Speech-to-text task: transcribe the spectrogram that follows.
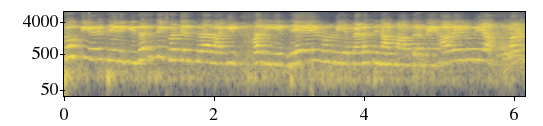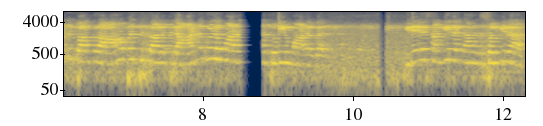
தூக்கி எடுத்து எனக்கு நிறுத்தி கொண்டிருக்கிறார். ஆகி அது என் தேவனுடைய பலத்தினால் மாத்திரமே. ஹalleluya அடுத்து பார்க்கிறோம் ஆபத்து காலத்துல அனுகூலமான துணியுமானவர். இதே சங்கீதக்காரர் சொல்கிறார்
